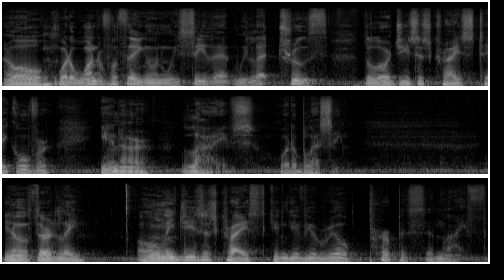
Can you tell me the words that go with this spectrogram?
And oh, what a wonderful thing when we see that we let truth, the Lord Jesus Christ, take over in our lives. What a blessing. You know, thirdly, only Jesus Christ can give you real purpose in life.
